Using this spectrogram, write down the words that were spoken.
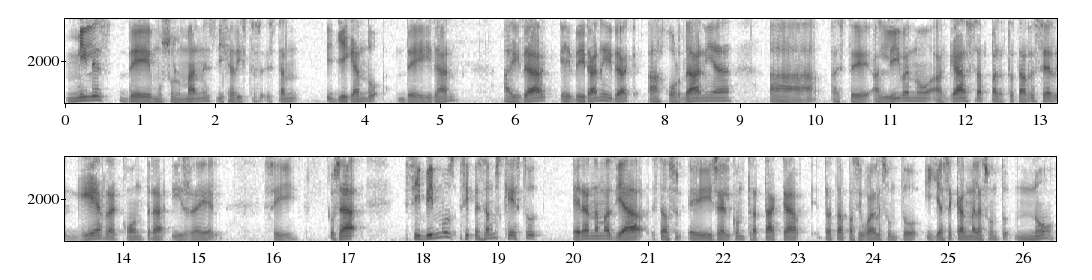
miles de musulmanes yihadistas están llegando de Irán a Irak, eh, de Irán e Irak a Jordania, a, este, a Líbano, a Gaza, para tratar de hacer guerra contra Israel. Sí. O sea, si vimos, si pensamos que esto era nada más ya Estados, eh, Israel contraataca trata de apaciguar el asunto y ya se calma el asunto. No,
